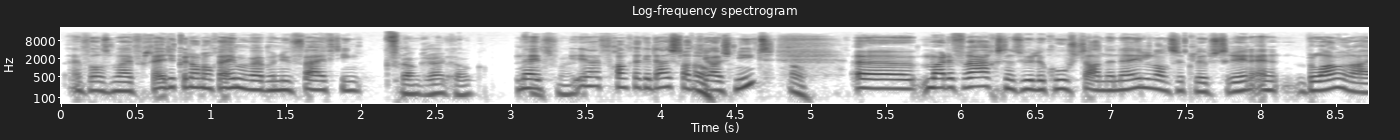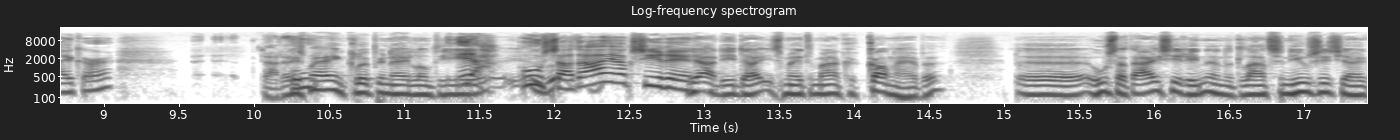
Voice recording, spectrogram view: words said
En volgens mij vergeet ik er dan nog één, maar we hebben nu 15. Frankrijk ook. Nee, ja, Frankrijk en Duitsland oh. juist niet. Oh. Uh, maar de vraag is natuurlijk hoe staan de Nederlandse clubs erin? En belangrijker. Ja, er is hoe, maar één club in Nederland die. Ja, hoe staat Ajax hierin? Ja, die daar iets mee te maken kan hebben. Uh, hoe staat Ajax hierin? En het laatste nieuws is, ja,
